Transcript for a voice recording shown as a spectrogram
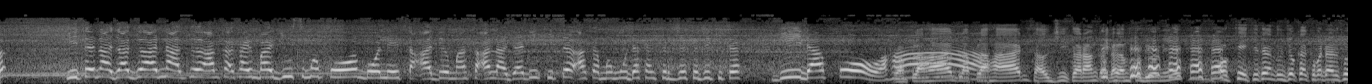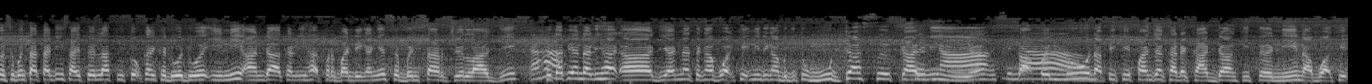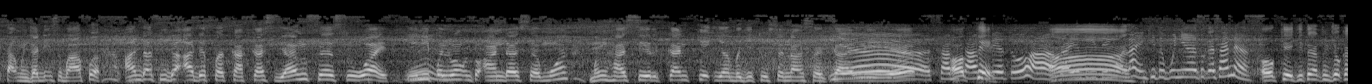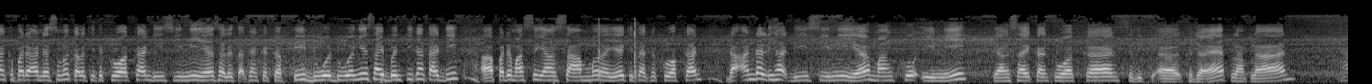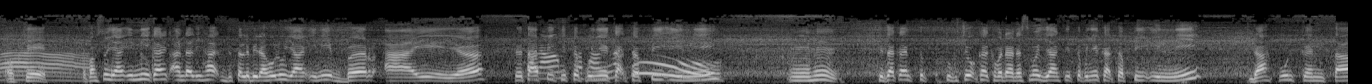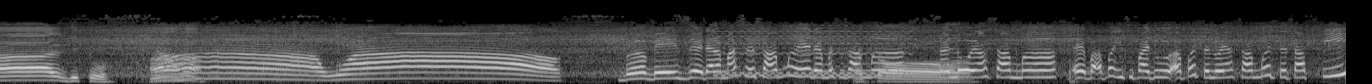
Kita nak jaga anak ke, angkat kain baju semua pun boleh tak ada masalah. Jadi kita akan memudahkan kerja-kerja kita di dapur. Pelan-pelan, ha. pelan-pelan. Salji sekarang kat dalam studio ni. Okey, kita nak tunjukkan kepada anda semua. Sebentar tadi saya telah tutupkan kedua-dua ini. Anda akan lihat perbandingannya sebentar je lagi. Aha. Tetapi anda lihat uh, Diana tengah buat kek ni dengan begitu mudah sekali. Senang, ya. senang. Tak perlu nak fikir panjang kadang-kadang kita ni nak buat kek tak menjadi sebab apa. Anda tidak ada perkakas yang sesuai Hmm. Ini peluang untuk anda semua menghasilkan kek yang begitu senang sekali. Ya, ya. sambil okay. tu. Ha, ah. tengoklah yang kita punya tu kat sana. Okey, kita nak tunjukkan kepada anda semua kalau kita keluarkan di sini ya, saya letakkan ke tepi. Dua-duanya saya bentikan tadi uh, pada masa yang sama ya, kita akan keluarkan dan anda lihat di sini ya, mangkuk ini yang saya akan keluarkan sedikit uh, kejap eh, pelan-pelan. Okey. Lepas tu yang ini kan anda lihat terlebih dahulu yang ini berair ya. Tetapi Sarang kita punya kat tepi tu. ini mm-hmm, kita akan tunjukkan kepada anda semua yang kita punya kat tepi ini dah pun kental gitu. Ah, wow. Berbeza dalam masa sama ya, dalam masa sama. Betul. Telur yang sama, eh apa isi padu apa telur yang sama tetapi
